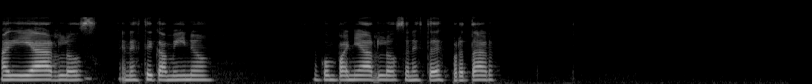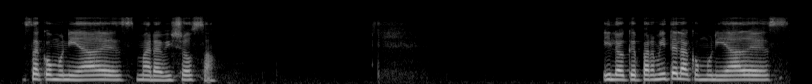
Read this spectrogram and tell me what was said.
a guiarlos en este camino, acompañarlos en este despertar. Esa comunidad es maravillosa. Y lo que permite la comunidad es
